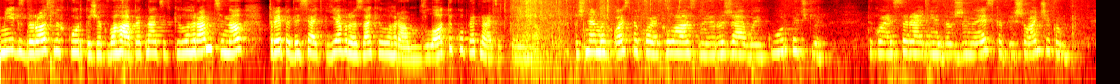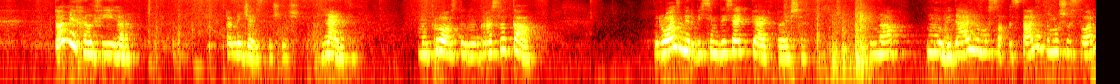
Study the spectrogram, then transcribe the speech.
Мікс дорослих курточок, вага 15 кг, ціна 3,50 євро за кілограм. В лотику 15 кг. Почнемо з ось такої класної рожевої курточки, такої середньої довжини з капюшончиком. Томі Хелфігер. Томі Джеймс, точніше. Гляньте. Ну просто, ну красота. Розмір 85 пише. На, ну, в ідеальному стані, тому що сорт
